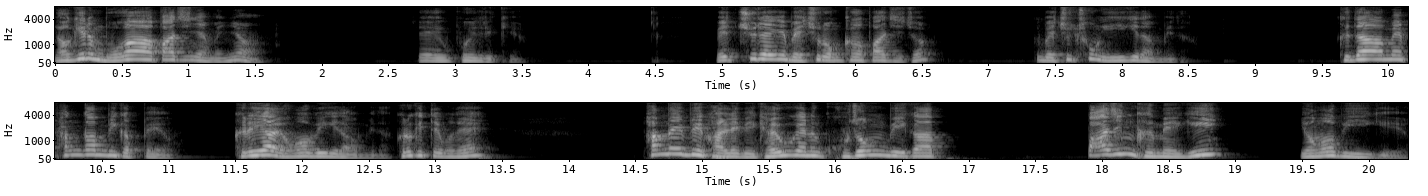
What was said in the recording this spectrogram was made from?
여기는 뭐가 빠지냐면요. 제가 이거 보여드릴게요. 매출액에 매출 원가가 빠지죠. 그 매출 총 이익이 납니다. 그 다음에 판관비가 빼요. 그래야 영업이익이 나옵니다. 그렇기 때문에 판매비, 관리비, 결국에는 고정비가 빠진 금액이 영업이익이에요.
